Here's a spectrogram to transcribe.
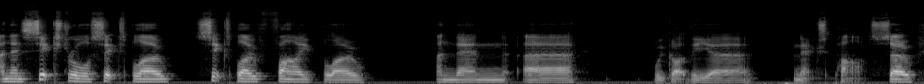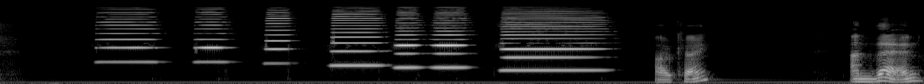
and then six draw, six blow, six blow, five blow, and then uh, we've got the uh, next part. So okay, and then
